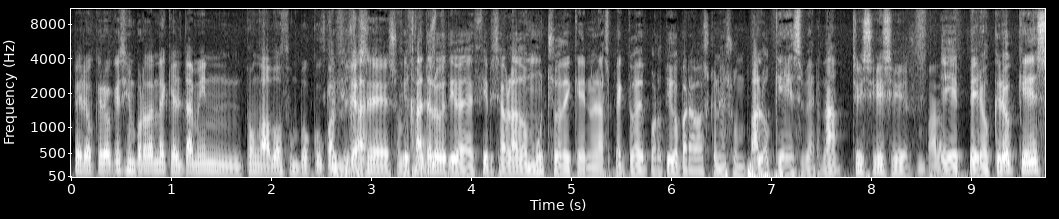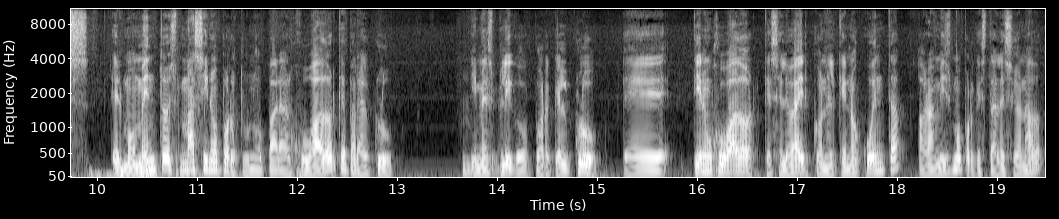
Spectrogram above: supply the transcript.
pero creo que es importante que él también ponga voz un poco cuando fija- ya se solucione Fíjate lo que te iba a decir. Se ha hablado mucho de que en el aspecto deportivo para Vasconia es un palo, que es verdad. Sí, sí, sí, es un palo. Eh, pero creo que es el momento es más inoportuno para el jugador que para el club. Y me explico, porque el club eh, tiene un jugador que se le va a ir con el que no cuenta ahora mismo porque está lesionado.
